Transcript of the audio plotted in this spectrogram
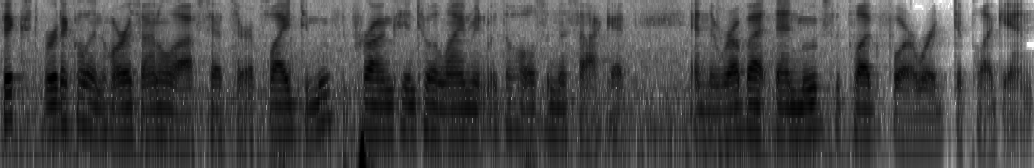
Fixed vertical and horizontal offsets are applied to move the prongs into alignment with the holes in the socket, and the robot then moves the plug forward to plug in.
